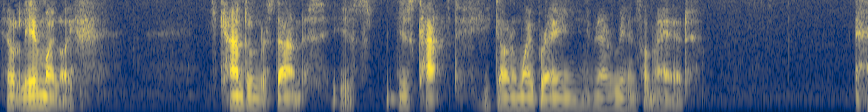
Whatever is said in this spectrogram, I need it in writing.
you don't live my life, you can't understand it. You just, you just can't. If you don't have my brain, you've never been inside my head.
